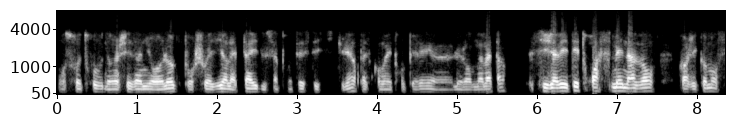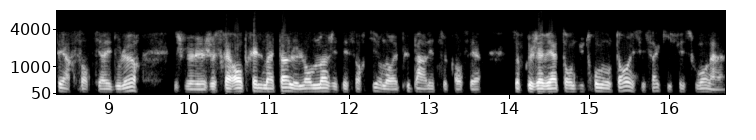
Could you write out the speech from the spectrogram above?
on se retrouve dans, chez un urologue pour choisir la taille de sa prothèse testiculaire parce qu'on va être opéré euh, le lendemain matin. Si j'avais été trois semaines avant, quand j'ai commencé à ressentir les douleurs, je, serais rentré le matin, le lendemain j'étais sorti, on aurait pu parler de ce cancer. Sauf que j'avais attendu trop longtemps et c'est ça qui fait souvent la,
